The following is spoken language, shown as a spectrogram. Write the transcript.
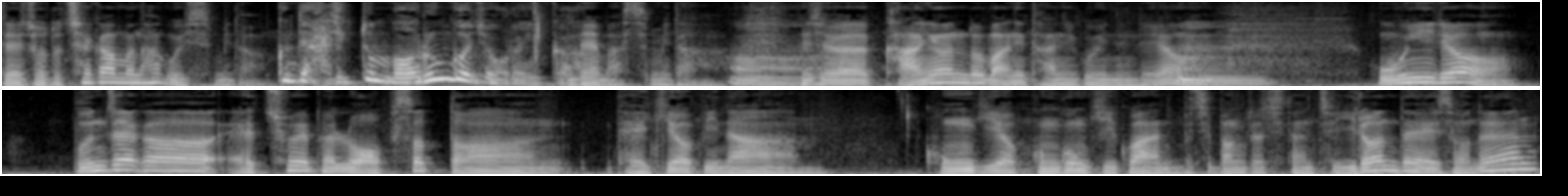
네, 저도 체감은 하고 있습니다. 근데 아직도 멀은 거죠, 그러니까. 네, 맞습니다. 어. 제가 강연도 많이 다니고 있는데요. 음. 오히려 문제가 애초에 별로 없었던 대기업이나 공기업, 공공기관, 뭐 지방자치단체 이런 데에서는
